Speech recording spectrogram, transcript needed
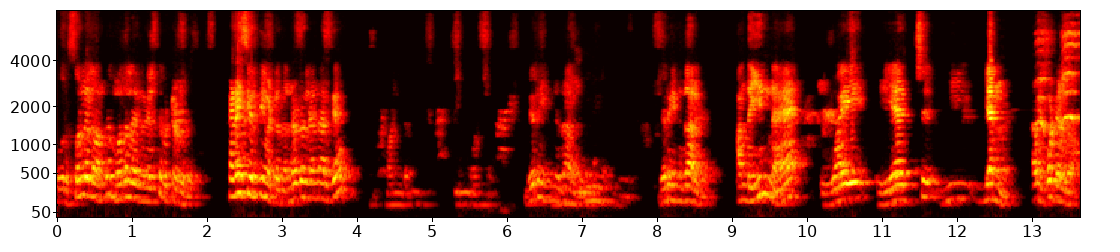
ஒரு சொல்லல வந்து முதல் எழுத்து விட்டுடுது கடைசி எழுத்தையும் விட்டுடுது நடுவில் என்ன இருக்கு? ஒன்று. ஒன்று. வெறும் இன்னு தான் இருக்கு. வெறும் இன்னு தான் இருக்கு. அந்த இன்ன ஒய் ஹெச் இ என். அப்படி போட்டு எழுதுவோம்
